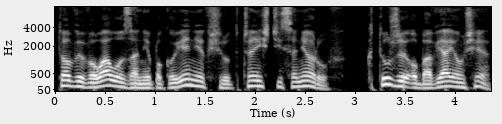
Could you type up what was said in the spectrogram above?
To wywołało zaniepokojenie wśród części seniorów, którzy obawiają się,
